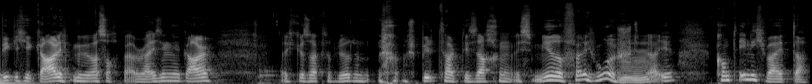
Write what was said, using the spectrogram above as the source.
wirklich egal. Ich, mir war es auch bei Rising egal. Da ich gesagt habe, ja, dann spielt halt die Sachen, ist mir doch völlig wurscht. Ja, ihr kommt eh nicht weiter.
